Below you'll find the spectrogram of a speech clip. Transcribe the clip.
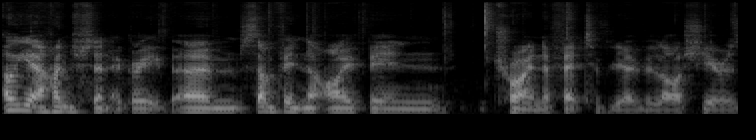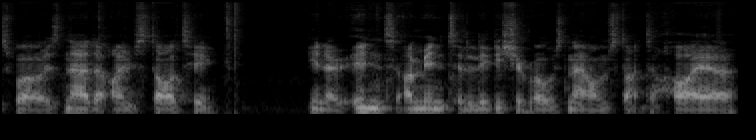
Oh yeah, hundred percent agree. Um, something that I've been trying effectively over the last year as well is now that I'm starting, you know, in I'm into leadership roles now. I'm starting to hire.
